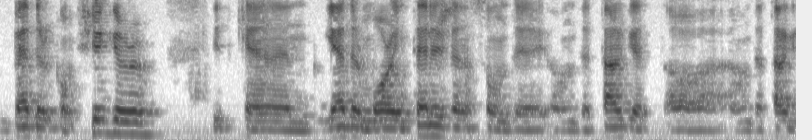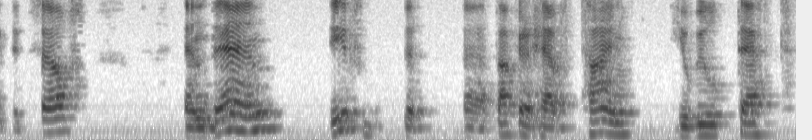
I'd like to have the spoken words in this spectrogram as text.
better configured it can gather more intelligence on the on the target uh, on the target itself, and then if the attacker have time, he will test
